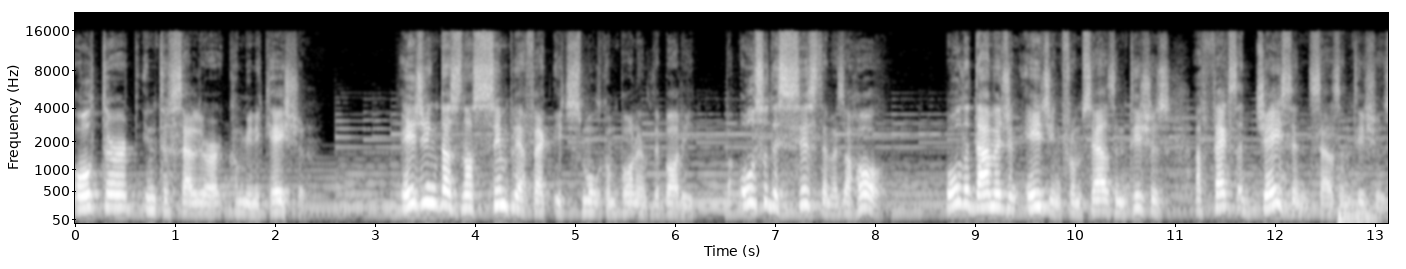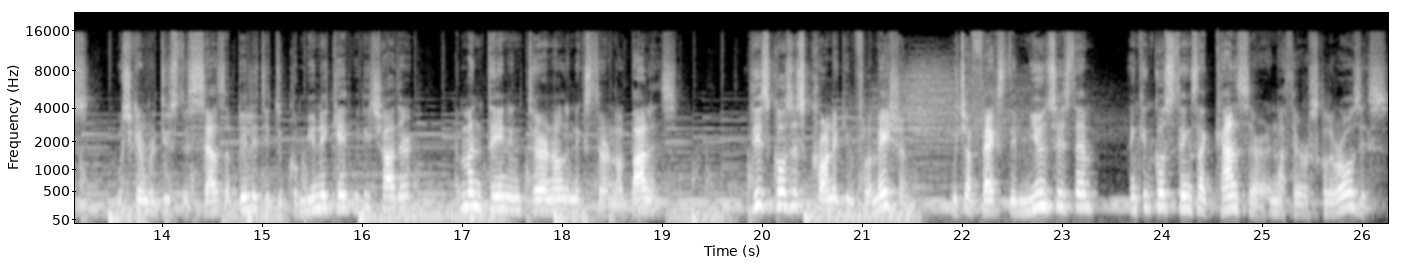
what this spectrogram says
Altered intercellular communication. Aging does not simply affect each small component of the body, but also the system as a whole. All the damage and aging from cells and tissues affects adjacent cells and tissues, which can reduce the cell's ability to communicate with each other and maintain internal and external balance. This causes chronic inflammation, which affects the immune system and can cause things like cancer and atherosclerosis.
